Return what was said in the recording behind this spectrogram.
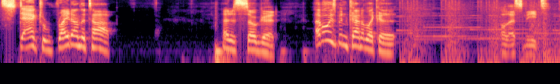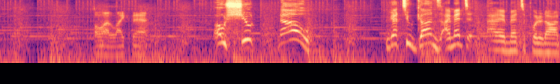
Stacked right on the top. That is so good. I've always been kind of like a... Oh, that's neat. Oh, I like that. Oh, shoot! No! We got two guns. I meant to... I meant to put it on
